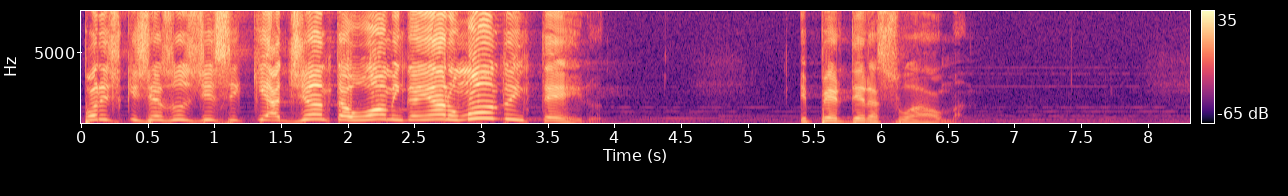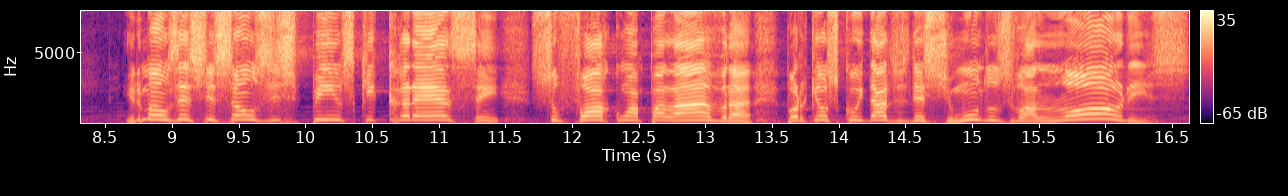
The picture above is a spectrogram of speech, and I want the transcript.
Por isso que Jesus disse que adianta o homem ganhar o mundo inteiro e perder a sua alma. Irmãos, estes são os espinhos que crescem, sufocam a palavra, porque os cuidados deste mundo, os valores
